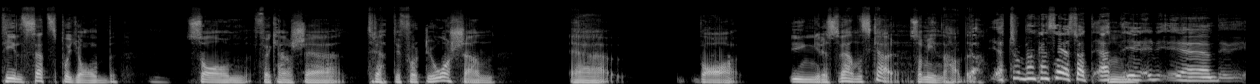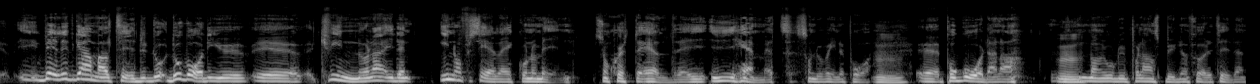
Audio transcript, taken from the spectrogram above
tillsätts på jobb som för kanske 30-40 år sedan eh, var yngre svenskar som innehade. Ja, jag tror man kan säga så att, att mm. eh, eh i väldigt gammal tid då, då var det ju eh, kvinnorna i den inofficiella ekonomin som skötte äldre i, i hemmet, som du var inne på, mm. eh, på gårdarna Mm. Man gjorde ju på landsbygden förr i tiden.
